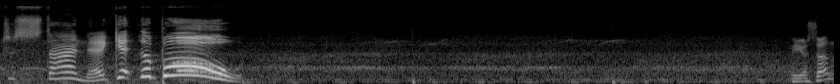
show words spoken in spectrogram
Don't just stand there. Eh? Get the ball! Pearson.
